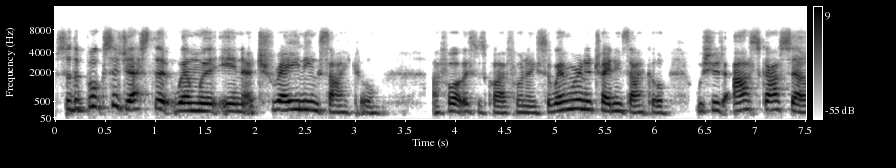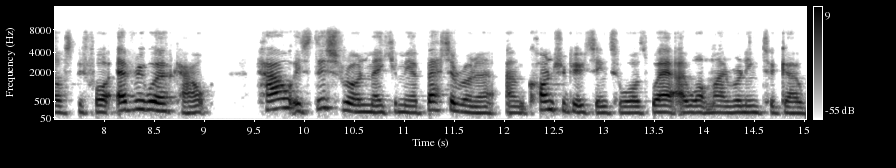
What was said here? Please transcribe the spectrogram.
so the book suggests that when we're in a training cycle, I thought this was quite funny. So when we're in a training cycle, we should ask ourselves before every workout, how is this run making me a better runner and contributing towards where I want my running to go?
